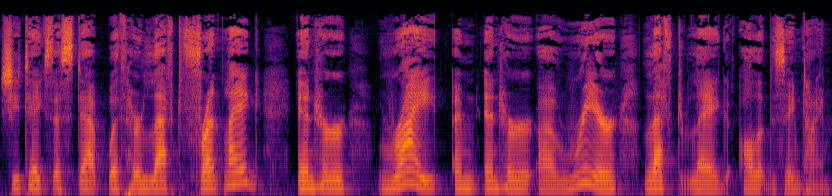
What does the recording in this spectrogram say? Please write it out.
she takes a step with her left front leg and her right and, and her uh, rear left leg all at the same time.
